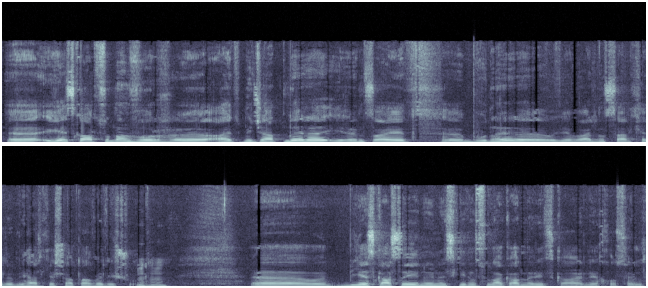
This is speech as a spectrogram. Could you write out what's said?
Ես կարծում եմ, որ այդ միջատները իրենց այդ բուները եւ այլն սարքել են իհարկե շատ ավելի շուտ։ Ես կասեի նույնիսկ 90-ականներից կարելի է խոսել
